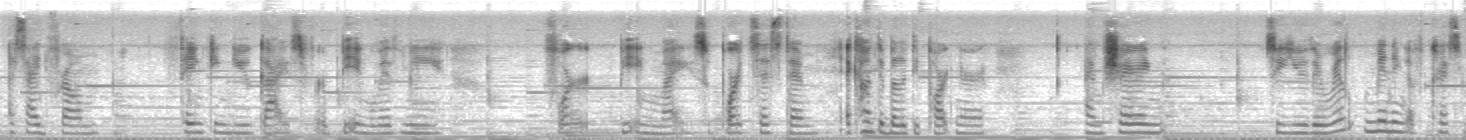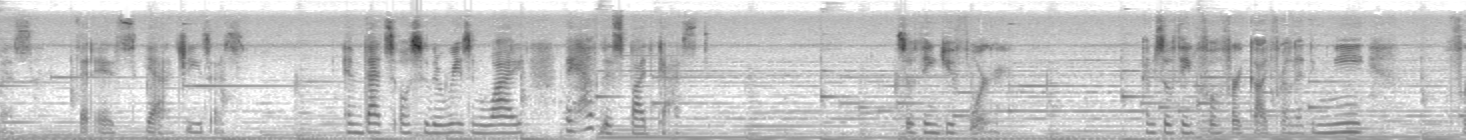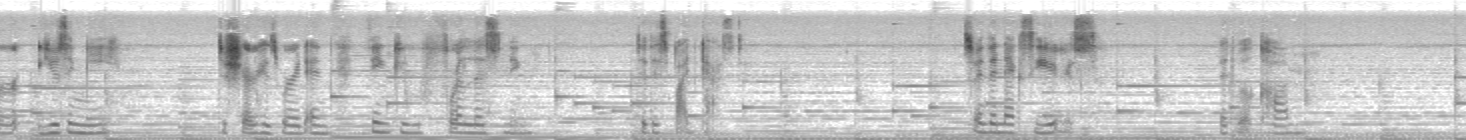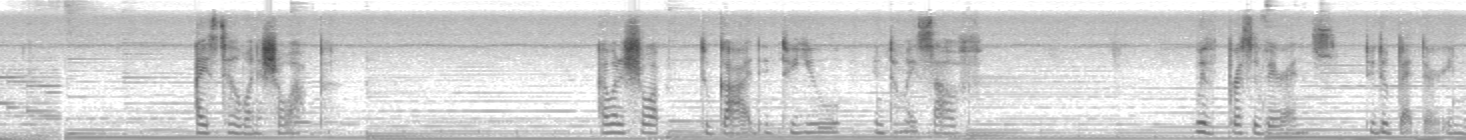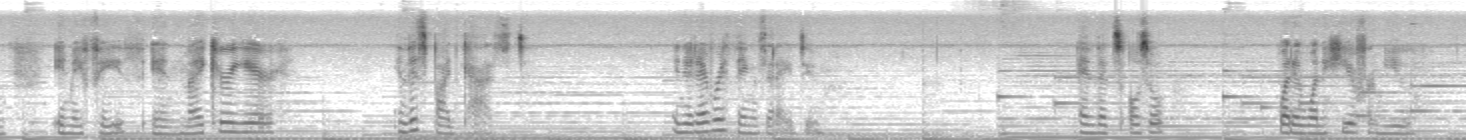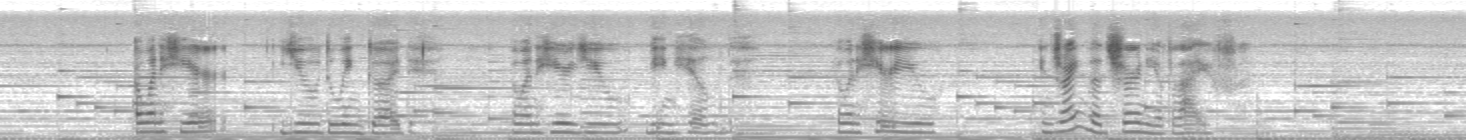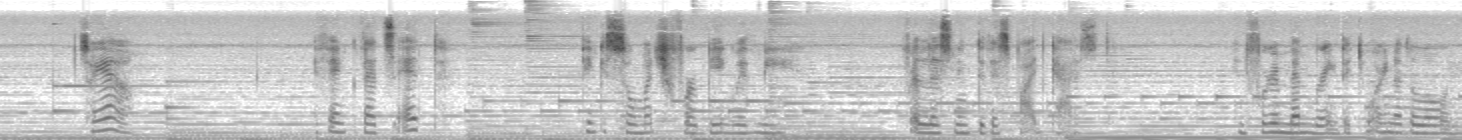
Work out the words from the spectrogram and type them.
aside from thanking you guys for being with me, for being my support system, accountability partner. I'm sharing to you the real meaning of Christmas that is, yeah, Jesus. And that's also the reason why I have this podcast. So thank you for I'm so thankful for God for letting me for using me to share His word, and thank you for listening to this podcast. So, in the next years that will come, I still want to show up. I want to show up to God and to you and to myself with perseverance to do better in in my faith, in my career, in this podcast, in whatever things that I do. And that's also what I want to hear from you. I want to hear you doing good. I want to hear you being healed. I want to hear you enjoying the journey of life. So, yeah, I think that's it. Thank you so much for being with me, for listening to this podcast, and for remembering that you are not alone.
